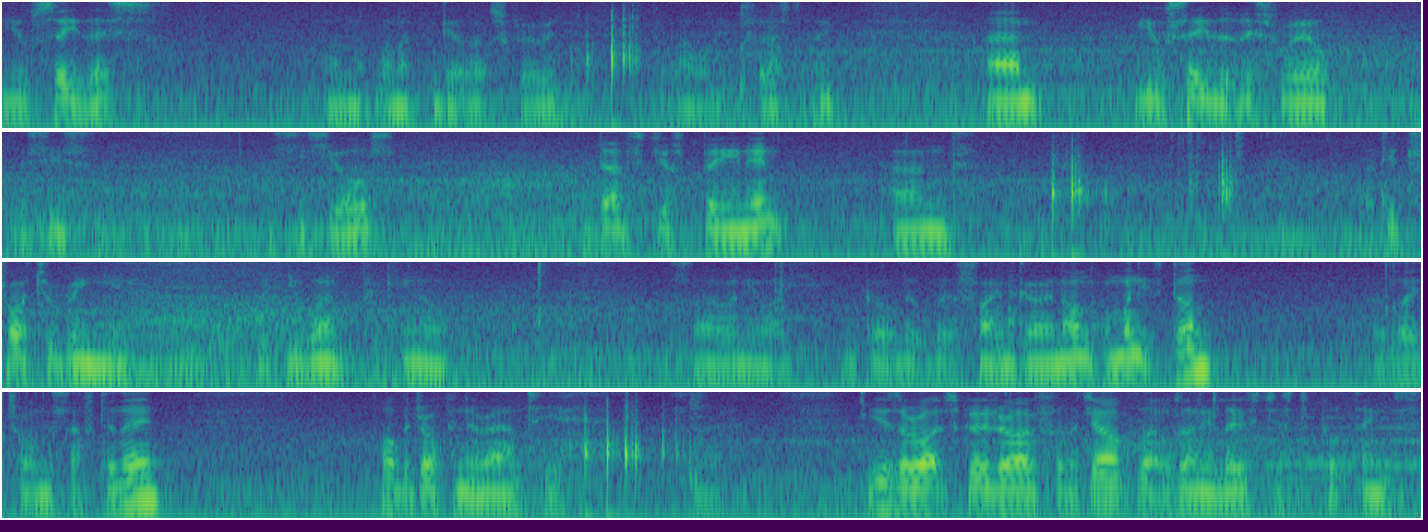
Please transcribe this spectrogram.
you'll see this when I can get that screw in. Put that one in first, I think. Um, you'll see that this wheel, this is this is yours. Dad's just been in, and I did try to ring you, but you weren't picking up. So anyway, we've got a little bit of foam going on, and when it's done, uh, later on this afternoon, I'll be dropping it around to you. So use a right screwdriver for the job. That was only loose just to put things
